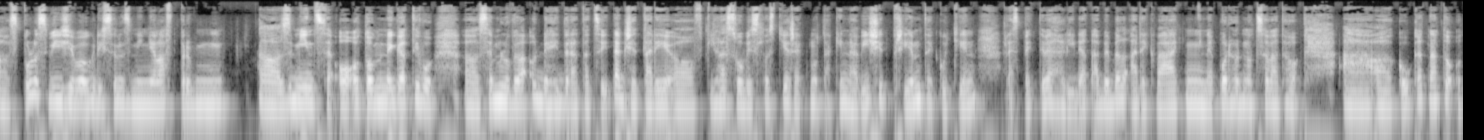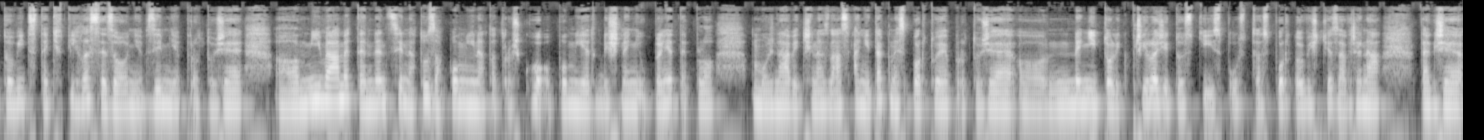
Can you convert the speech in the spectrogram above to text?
Uh, spolu s výživou, když jsem zmínila v první zmínce o, o tom negativu se mluvila o dehydrataci, takže tady v téhle souvislosti řeknu taky navýšit příjem tekutin, respektive hlídat, aby byl adekvátní, nepodhodnocovat ho a koukat na to o to víc teď v téhle sezóně v zimě, protože míváme tendenci na to zapomínat a trošku ho opomíjet, když není úplně teplo. Možná většina z nás ani tak nesportuje, protože není tolik příležitostí, spousta sportoviště zavřená, takže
